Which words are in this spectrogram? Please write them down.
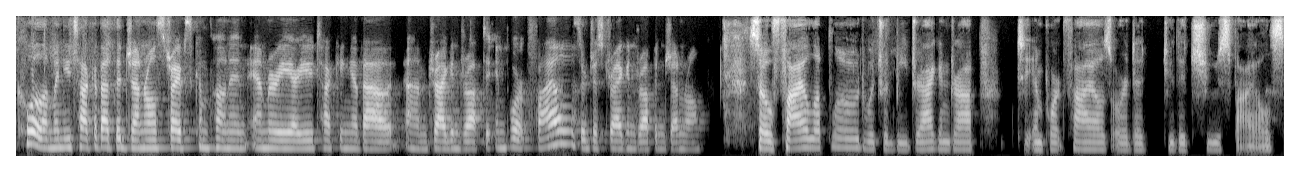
Cool. And when you talk about the general stripes component, Anne-Marie, are you talking about um, drag and drop to import files or just drag and drop in general? So file upload, which would be drag and drop to import files or to do the choose files.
